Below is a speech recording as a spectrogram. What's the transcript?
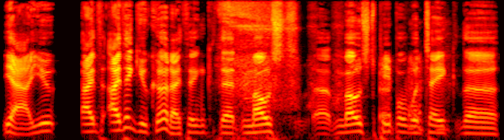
yeah you i th- i think you could i think that most uh, most people would take the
